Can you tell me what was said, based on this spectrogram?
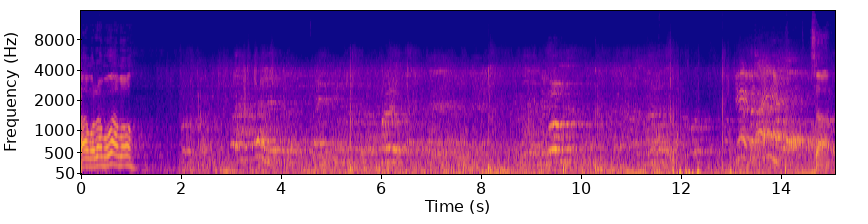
Vamos, Ramos, vamos. Esa-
